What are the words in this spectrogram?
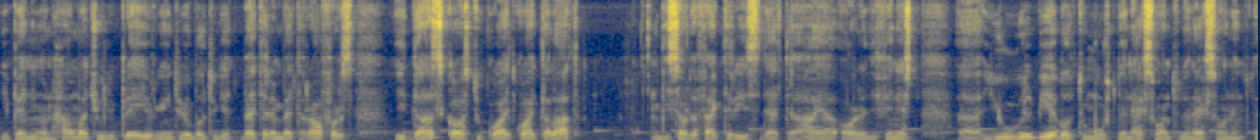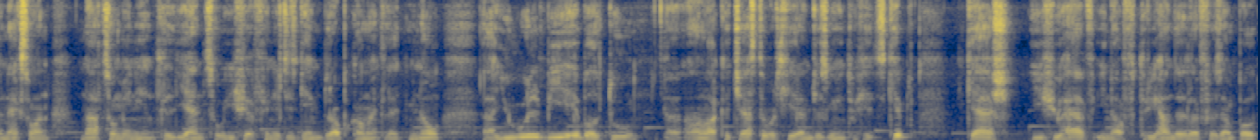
Depending on how much will you play you're going to be able to get better and better offers. It does cost you quite quite a lot these are the factories that uh, I already finished. Uh, you will be able to move to the next one to the next one and to the next one. Not so many until the end. So if you have finished this game drop a comment let me know. Uh, you will be able to uh, unlock a chest over here. I'm just going to hit skip. Cash. If you have enough 300 like for example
